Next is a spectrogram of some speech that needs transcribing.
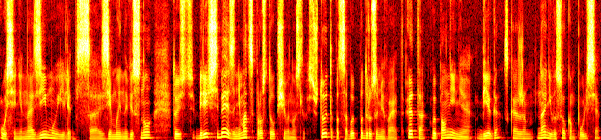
осени на зиму или с зимы на весну. То есть беречь себя и заниматься просто общей выносливостью. Что это под собой подразумевает? Это выполнение бега, скажем, на невысоком пульсе.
